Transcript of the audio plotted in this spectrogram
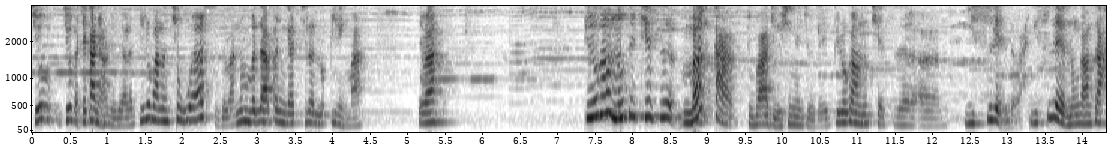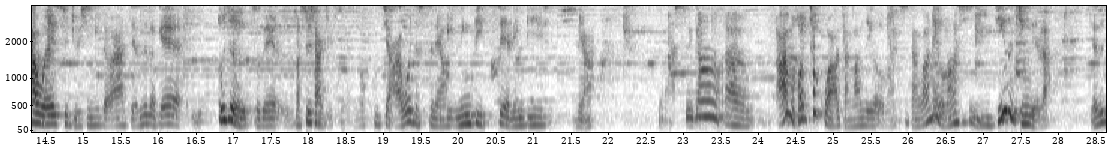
就就勿踢介强就对了，比如讲侬踢威尔士，对伐？侬勿是也拨人家踢了六比零吗？对伐？比如讲侬再踢支没介大牌球星的球队，比如讲侬踢支呃以色列，对伐？以色列侬讲扎哈维算球星，对伐？但是辣盖欧洲足队勿算啥球星，我估计也会得输两零比三、零比两，对伐？所以讲呃也勿好太怪上港队个后防线，上港队后防线已经是尽力了，但是。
